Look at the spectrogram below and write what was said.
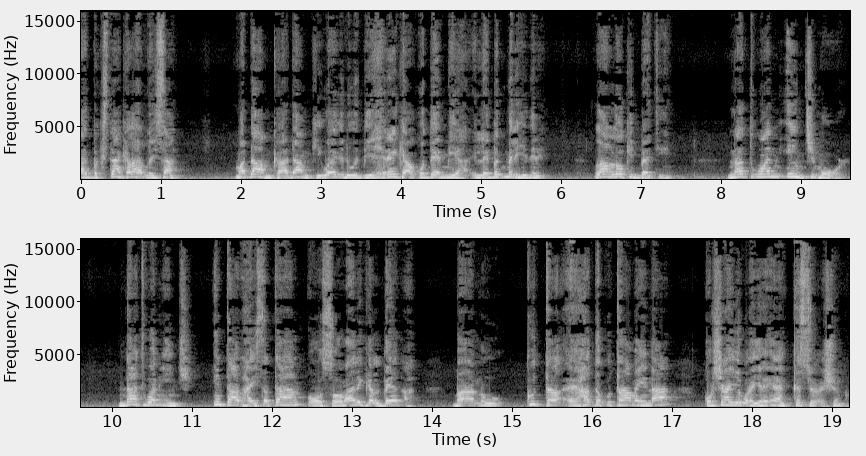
aada bakistan kala hadlaysaan? Ma dhaamka dhaamkii waagii dhaweed biyo xireenka aqodeen miyaha ilaa bad ma lihidine. Laan lookid baa tihin not one inch more. Not one inch. Intaad haysataan oo soomaali galbeed ah baanu ku hadda ku taamaynaa qorshaha iyaguna yahay inaan ka soo ceshanno.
